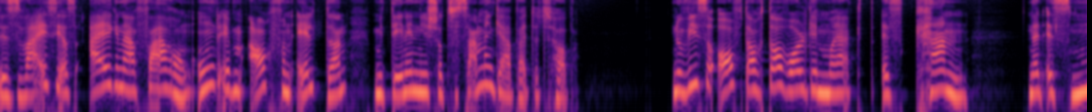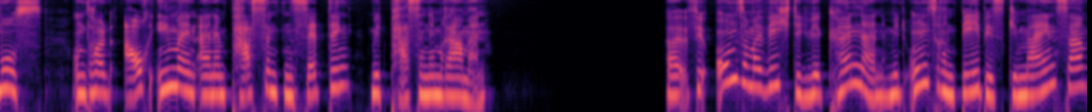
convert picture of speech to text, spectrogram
Das weiß ich aus eigener Erfahrung und eben auch von Eltern, mit denen ich schon zusammengearbeitet habe. Nur wie so oft auch da wohlgemerkt, es kann, nicht es muss und halt auch immer in einem passenden Setting mit passendem Rahmen. Äh, für uns einmal wichtig, wir können mit unseren Babys gemeinsam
